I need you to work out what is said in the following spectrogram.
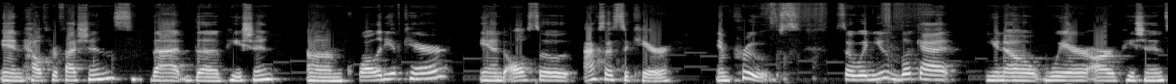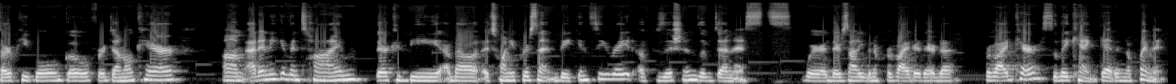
in health professions, that the patient um, quality of care and also access to care improves. So when you look at, you know, where our patients, our people go for dental care, um, at any given time, there could be about a 20% vacancy rate of positions of dentists where there's not even a provider there to provide care, so they can't get an appointment.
